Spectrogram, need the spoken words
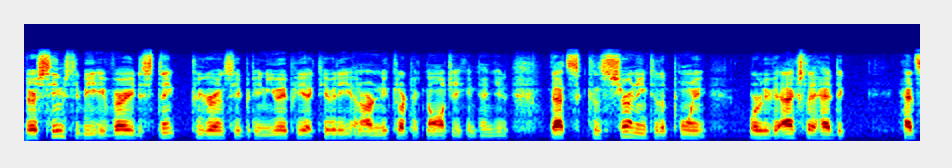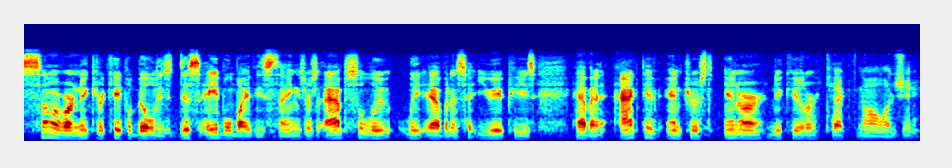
There seems to be a very distinct congruency between UAP activity and our nuclear technology, he continued. That's concerning to the point where we've actually had to had some of our nuclear capabilities disabled by these things, there's absolutely evidence that UAPs have an active interest in our nuclear technology.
